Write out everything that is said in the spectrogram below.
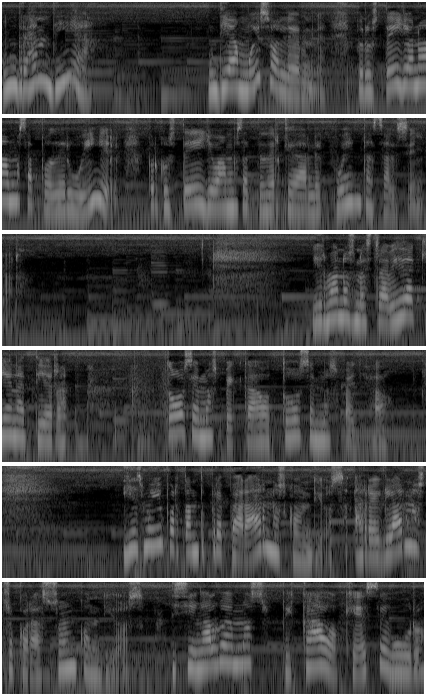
un gran día, un día muy solemne, pero usted y yo no vamos a poder huir, porque usted y yo vamos a tener que darle cuentas al Señor. Y hermanos, nuestra vida aquí en la tierra, todos hemos pecado, todos hemos fallado. Y es muy importante prepararnos con Dios, arreglar nuestro corazón con Dios. Y si en algo hemos pecado, que es seguro,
